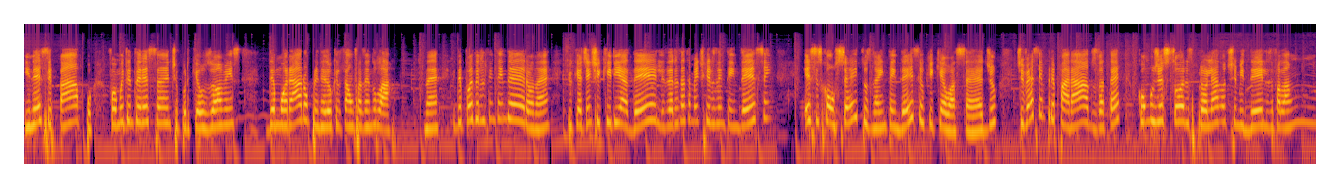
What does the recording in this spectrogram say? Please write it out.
e nesse papo foi muito interessante, porque os homens demoraram para entender o que eles estavam fazendo lá. Né? E depois eles entenderam, né? Que o que a gente queria deles era exatamente que eles entendessem esses conceitos, né, entendessem o que é o assédio, tivessem preparados até como gestores para olhar no time deles e falar, hum,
